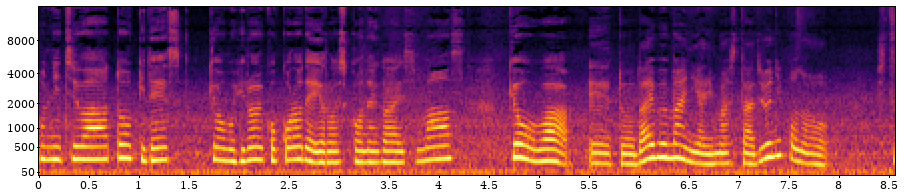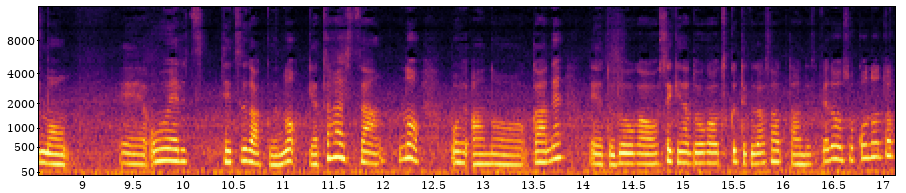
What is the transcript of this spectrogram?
こんにちは、トウキです。今日も広い心でよろしくお願いします。今日は、えっ、と、だいぶ前にやりました12個の質問、えー OL 哲学の八橋さんの、あの、がね、えっ、と、動画を、素敵な動画を作ってくださったんですけど、そこのと、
